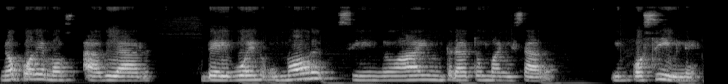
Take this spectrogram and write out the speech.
No podemos hablar del buen humor si no hay un trato humanizado. Imposible.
